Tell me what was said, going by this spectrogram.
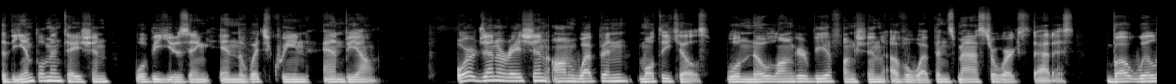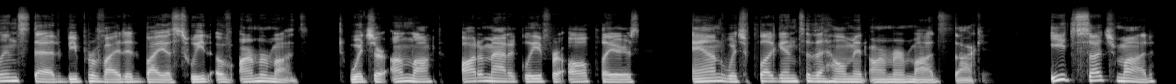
to the implementation we'll be using in the Witch Queen and beyond. Orb generation on weapon multi kills will no longer be a function of a weapon's masterwork status, but will instead be provided by a suite of armor mods, which are unlocked automatically for all players and which plug into the helmet armor mod socket. Each such mod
